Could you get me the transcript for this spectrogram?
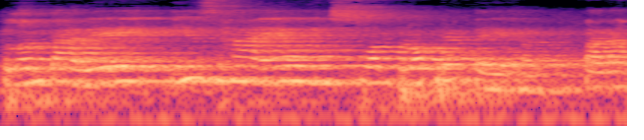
Plantarei Israel em sua própria terra, para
